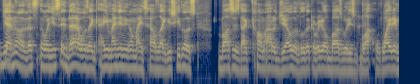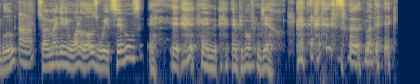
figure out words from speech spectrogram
Yeah, no, that's the when you said that I was like I imagining on myself like you see those bosses that come out of jail that look like a regular boss but he's black, white and blue. Uh huh. So I'm imagining one of those with civils and and people from jail. so what the heck?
